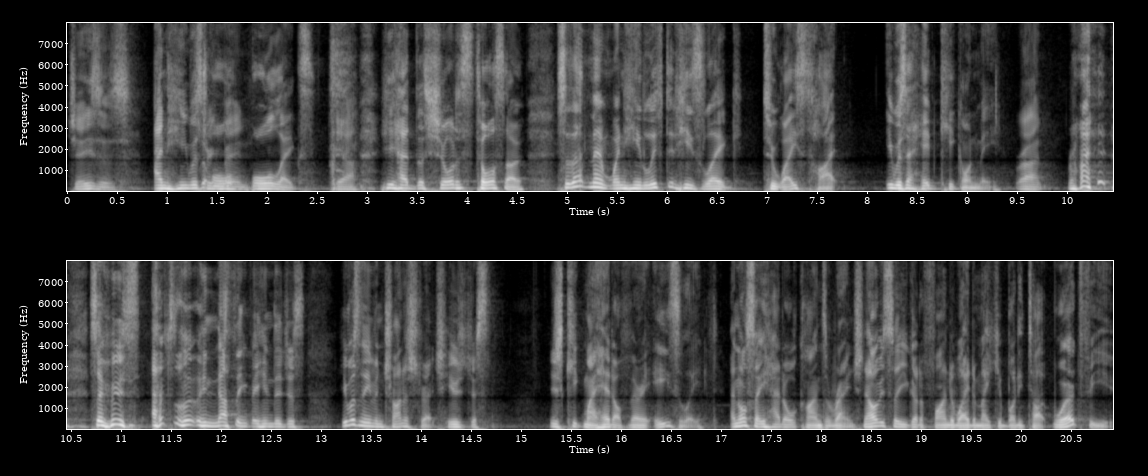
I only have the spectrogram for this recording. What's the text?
Jesus. And he was String all, all legs. Yeah. he had the shortest torso. So that meant when he lifted his leg to waist height, it was a head kick on me Right. right? So it was absolutely nothing for him to just. He wasn't even trying to stretch. He was just. He just kick my head off very easily, and also he had all kinds of range. Now, obviously, you've got to find a way to make your body type work for you.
